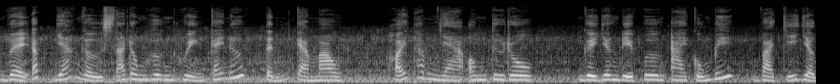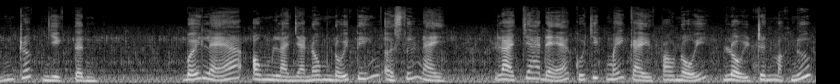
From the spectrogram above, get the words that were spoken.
Về ấp Giá Ngự, xã Đông Hưng, huyện Cái Nước, tỉnh Cà Mau, hỏi thăm nhà ông Tư Rô, người dân địa phương ai cũng biết và chỉ dẫn rất nhiệt tình. Bởi lẽ ông là nhà nông nổi tiếng ở xứ này, là cha đẻ của chiếc máy cày phao nổi lội trên mặt nước,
